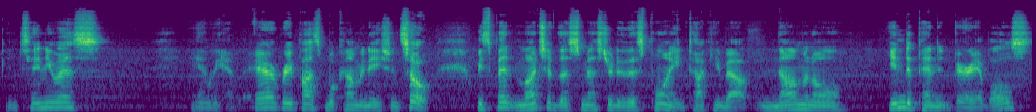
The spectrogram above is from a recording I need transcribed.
continuous, and we have every possible combination. So we spent much of the semester to this point talking about nominal independent variables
